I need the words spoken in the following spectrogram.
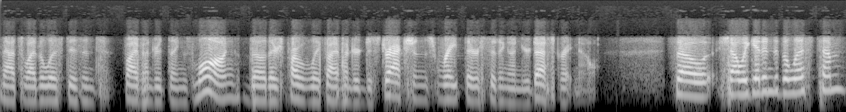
That's why the list isn't 500 things long, though there's probably 500 distractions right there sitting on your desk right now. So, shall we get into the list, Tim?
